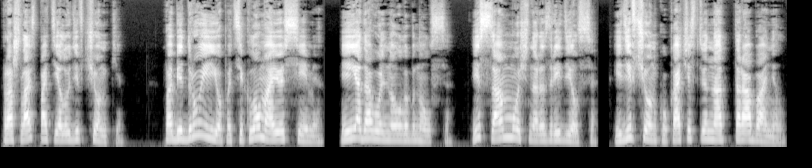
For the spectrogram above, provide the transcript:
прошлась по телу девчонки. По бедру ее потекло мое семя, и я довольно улыбнулся. И сам мощно разрядился, и девчонку качественно оттарабанил.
